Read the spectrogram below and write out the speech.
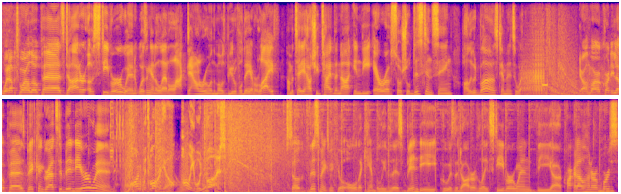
What up, it's Mario Lopez, daughter of Steve Irwin, wasn't going to let a lockdown ruin the most beautiful day of her life. I'm going to tell you how she tied the knot in the era of social distancing. Hollywood Buzz, 10 minutes away. You're on Mario Courtney Lopez. Big congrats to Bindi Irwin. On with Mario, Hollywood Buzz. So this makes me feel old. I can't believe this. Bindi, who is the daughter of the late Steve Irwin, the uh, crocodile hunter, of course.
